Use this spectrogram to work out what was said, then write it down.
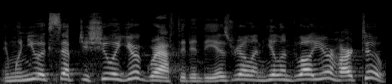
And when you accept Yeshua, you're grafted into Israel, and He'll indwell your heart too.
